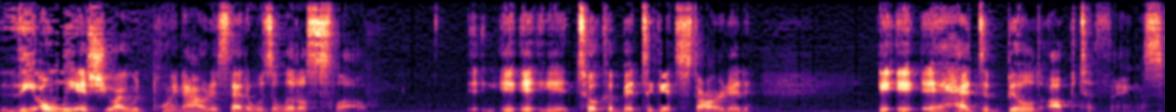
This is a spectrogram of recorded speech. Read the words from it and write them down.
the only issue I would point out is that it was a little slow. It, it, it took a bit to get started. It, it, it had to build up to things.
